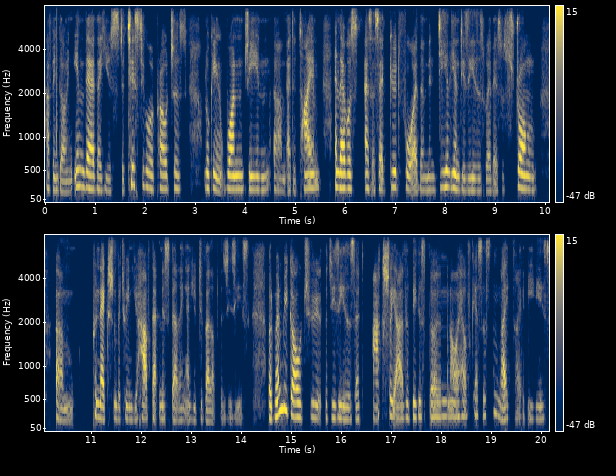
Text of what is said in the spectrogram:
have been going in there, they use statistical approaches, looking at one gene um, at a time. And that was, as I said, good for the Mendelian diseases where there's a strong um, connection between you have that misspelling and you develop the disease. But when we go to the diseases that actually are the biggest burden in our healthcare system, like diabetes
